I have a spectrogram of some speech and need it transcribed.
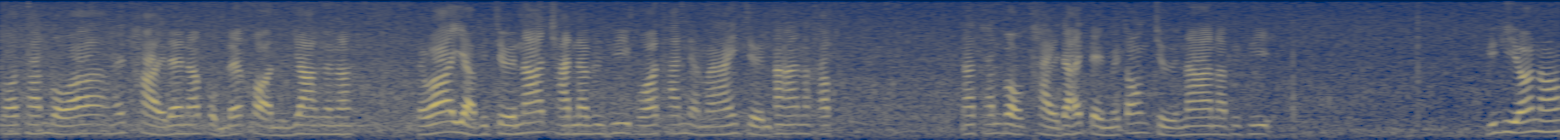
ก็ท่านบอกว่าให้ถ่ายได้นะ ผมได้ขออนุญาตแล้วนะ แต่ว่าอย่าไปเจอหน้าชันนะพี่ๆเพราะว่าท่านอย่ามาให้เจอหน้านะครับนะท่านบอกถ่ายได้แต่ไม่ต้องเจอหน้านะพี่ๆกี่กี่เนาะ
